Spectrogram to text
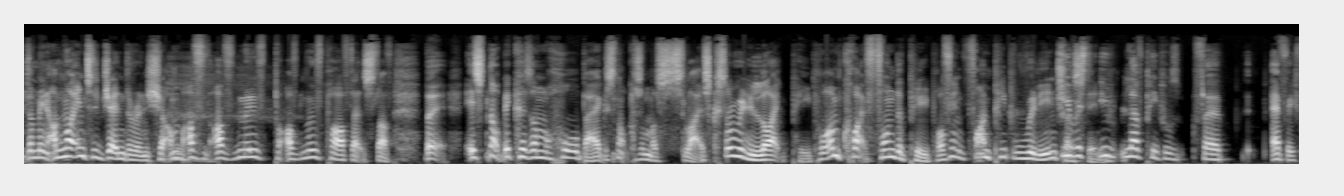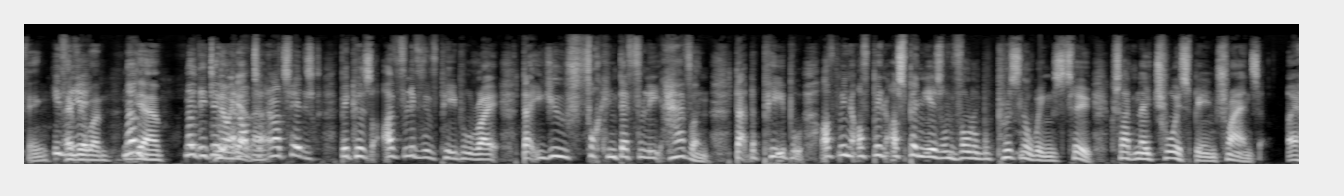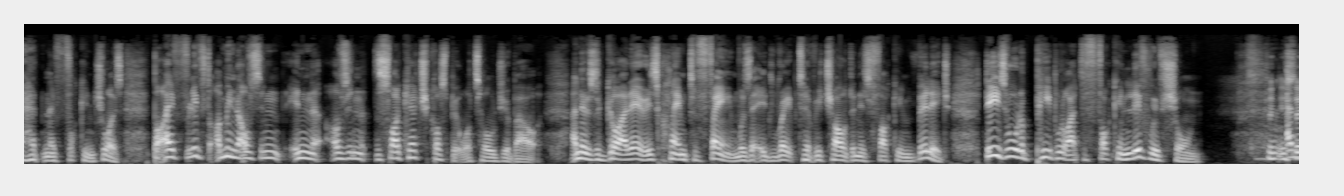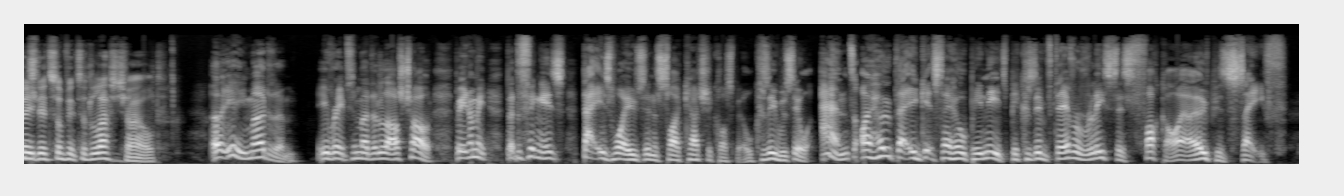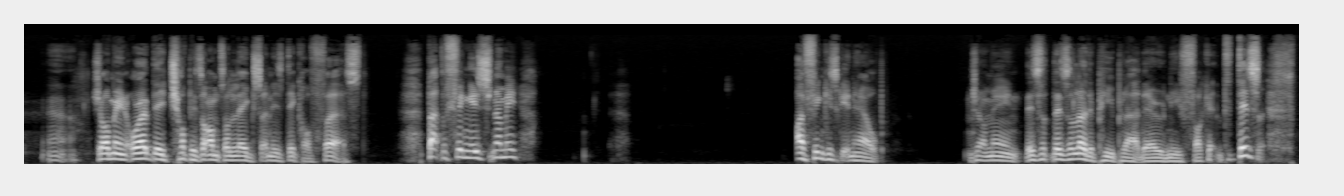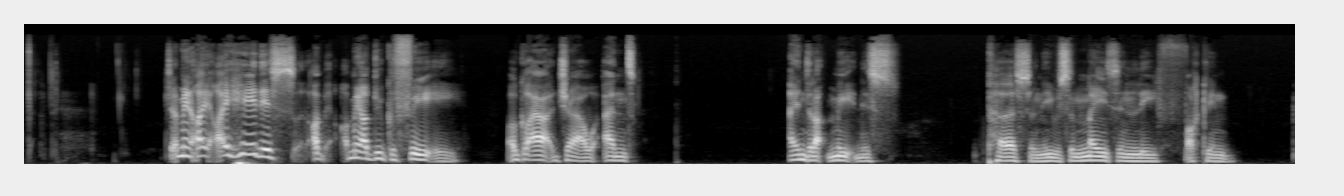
I mean, I'm not into gender and shit. I'm, I've, I've moved, I've moved past that stuff. But it's not because I'm a whore bag. It's not because I'm a slut. It's because I really like people. I'm quite fond of people. I think find people really you, res- interesting. you love people for everything, Even- everyone. No, yeah. no, they do. No, and, I'll t- and I'll tell you this because I've lived with people, right, that you fucking definitely haven't. That the people I've been, I've been, I spent years on vulnerable prisoner wings too because I had no choice being trans. I had no fucking choice. But I've lived. I mean, I was in, in, I was in the psychiatric hospital I told you about, and there was a guy there. His claim to fame was that he'd raped every child in his fucking village. These are all the people I had to fucking live with, Shaun. Didn't you say he did something to the last child? Uh, yeah, he murdered him. He raped and murdered the last child. But you know what I mean? But the thing is, that is why he was in a psychiatric hospital, because he was ill. And I hope that he gets the help he needs, because if they ever release this fucker, I hope he's safe. Yeah. Do you know what I mean? Or I hope they chop his arms and legs and his dick off first. But the thing is, you know what I mean? I think he's getting help. Do you know what I mean? There's a, there's a load of people out there who need fucking. There's. Do you know I mean? I, I hear this. I, I mean, I do graffiti. I got out of jail and I ended up meeting this person. He was amazingly fucking.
